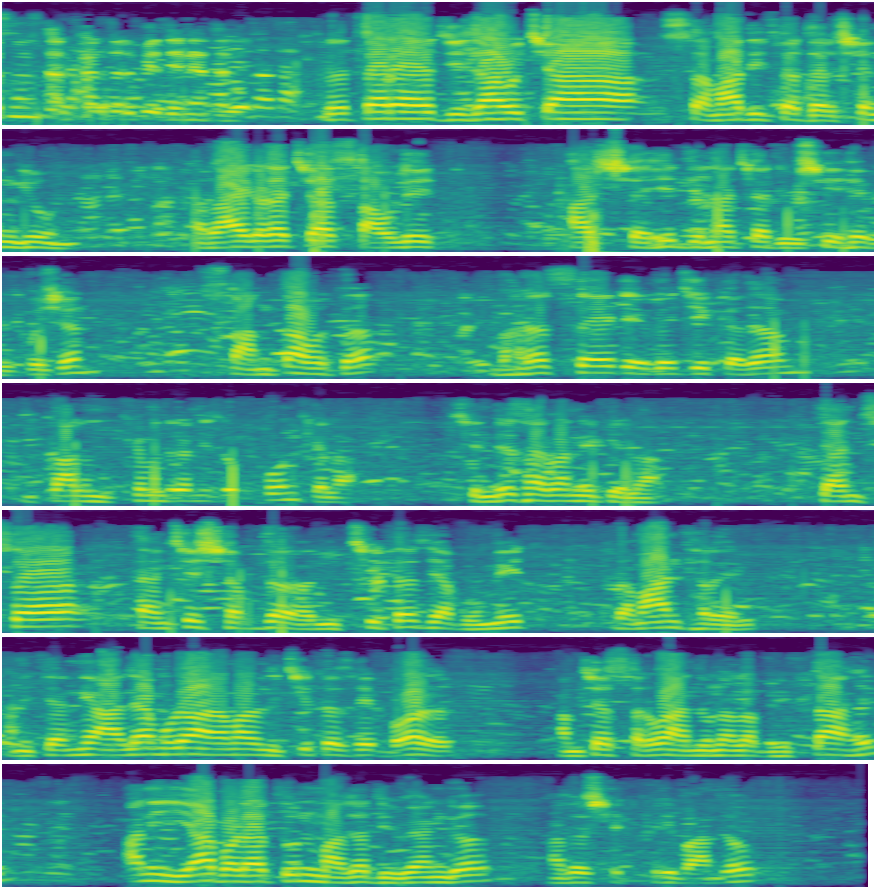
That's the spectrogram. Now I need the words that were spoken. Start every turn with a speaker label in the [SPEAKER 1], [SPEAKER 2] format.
[SPEAKER 1] आश्वासन सरकारतर्फे देण्यात आले.
[SPEAKER 2] तर जिजाऊच्या समाधीचं दर्शन घेऊन रायगडाच्या सावलीत आज शहीद दिनाच्या दिवशी हे उपोषण सांगता होतं. भरत साहेब एवजी कदम काल मुख्यमंत्र्यांनी जो फोन केला शिंदे साहेबांनी केला त्यांचं त्यांचे शब्द निश्चितच या भूमीत प्रमाण ठरेल. आणि त्यांनी आल्यामुळं आम्हाला निश्चितच हे बळ आमच्या सर्व आंदोलनाला भेटतं आहे. आणि या बळातून माझा दिव्यांग माझा शेतकरी बांधव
